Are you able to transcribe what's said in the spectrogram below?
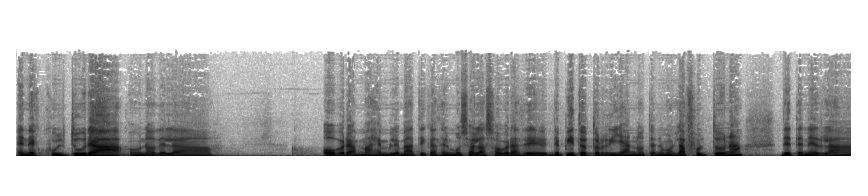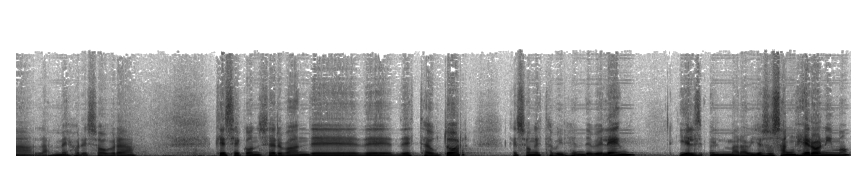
en escultura, una de las obras más emblemáticas del museo, las obras de, Pietro Torrillano. Tenemos la fortuna de tener las mejores obras que se conservan de, este autor, que son esta Virgen de Belén y el maravilloso San Jerónimo,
